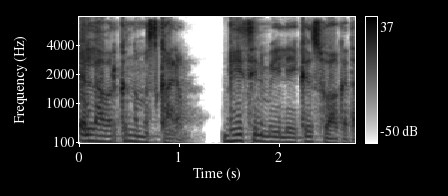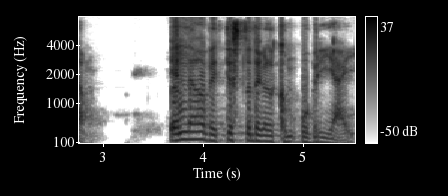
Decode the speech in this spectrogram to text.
എല്ലാവർക്കും നമസ്കാരം. വി സിനിമയിലേക്ക് സ്വാഗതം. എല്ലാ വ്യത്യസ്തതകൾക്കും ഉപരിയായി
